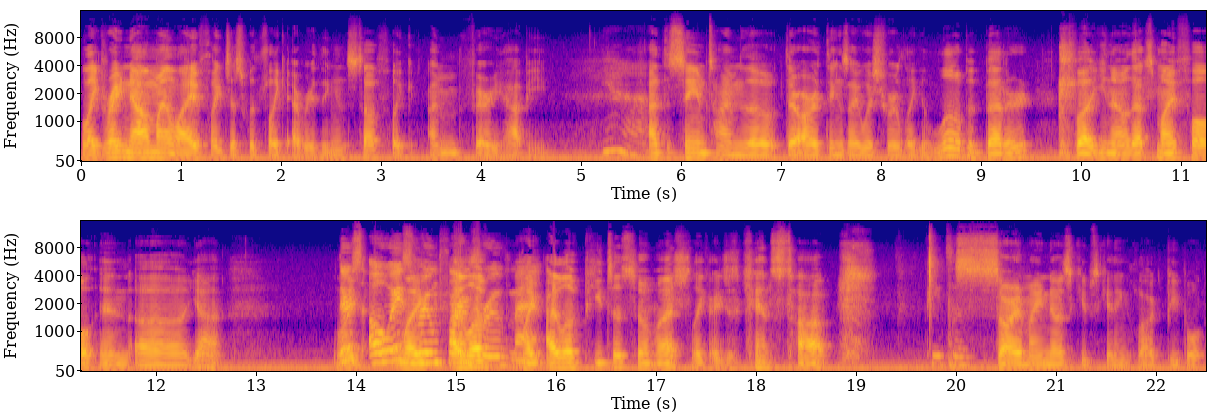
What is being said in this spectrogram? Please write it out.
Like right now in my life, like just with like everything and stuff, like I'm very happy. Yeah. At the same time, though, there are things I wish were like a little bit better, but you know that's my fault, and uh, yeah. There's always like, room for I love- improvement. Like I love pizza so much, like I just can't stop. Pizza. Sorry, my nose keeps getting clogged, people.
